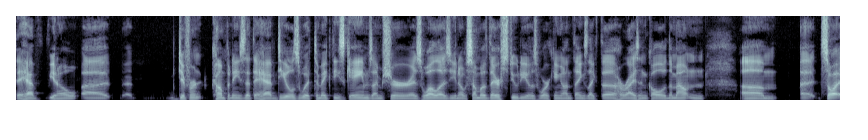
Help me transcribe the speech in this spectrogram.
they have you know uh, uh, different companies that they have deals with to make these games i'm sure as well as you know some of their studios working on things like the horizon call of the mountain um uh, so I,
